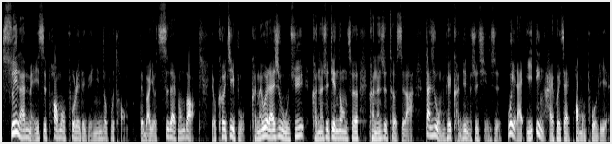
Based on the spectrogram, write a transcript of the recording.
虽然每一次泡沫破裂的原因都不同，对吧？有次贷风暴，有科技股，可能未来是五 G，可能是电动车，可能是特斯拉。但是我们可以肯定的事情是，未来一定还会在泡沫破裂。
